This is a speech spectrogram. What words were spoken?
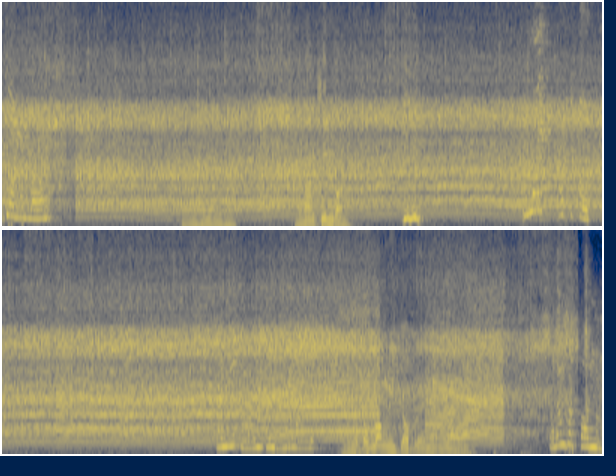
เครื่องมันร้อนถอยหลังถอยหลังครับหาทางขึ้นก่อน อุ้ยรถจะตก ตอนนี้ขามันไปไหนไม่ได้เลย กล้องนี้จบเลยเนี่ยไม่ได้แล้วเราต้องสปอนใหม่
